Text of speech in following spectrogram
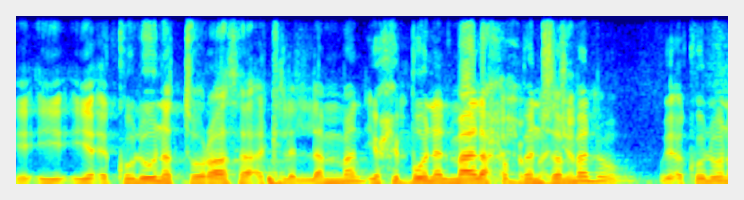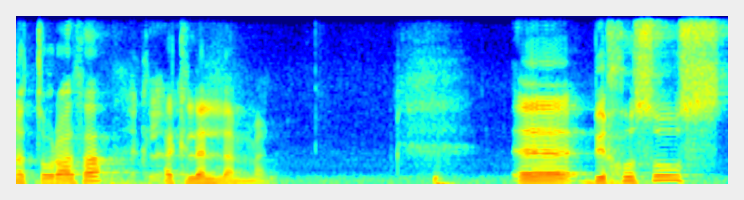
يأكلون التراث أكلا لما يحبون المال حبا جما ويأكلون التراث أكلا لما. آه، بخصوص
